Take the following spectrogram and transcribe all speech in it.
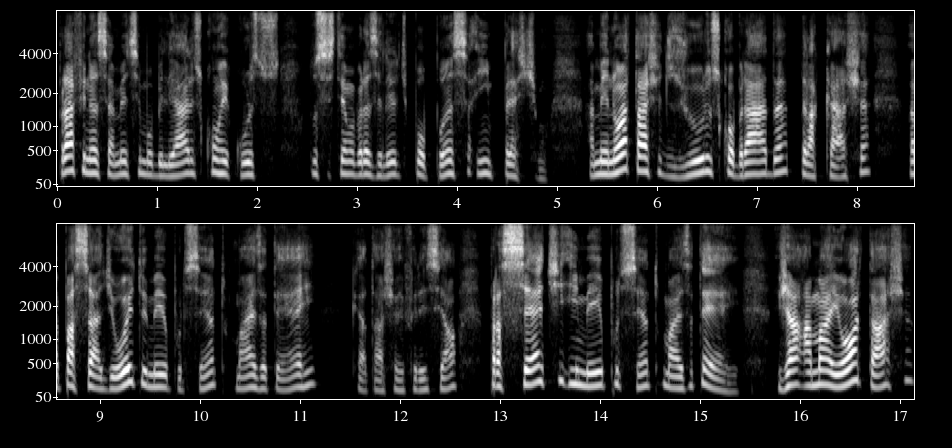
para financiamentos imobiliários com recursos do Sistema Brasileiro de Poupança e Empréstimo. A menor taxa de juros cobrada pela Caixa vai passar de 8,5% mais a TR que é a taxa referencial, para 7,5% mais a TR. Já a maior taxa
